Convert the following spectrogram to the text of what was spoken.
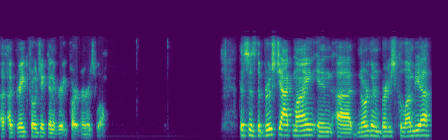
a, a great project and a great partner as well. This is the Brucejack mine in uh, northern British Columbia.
